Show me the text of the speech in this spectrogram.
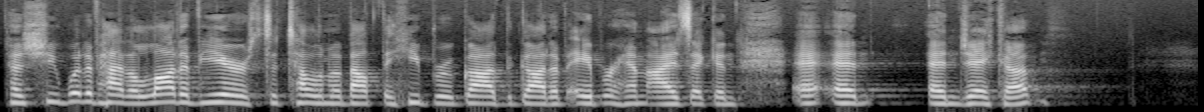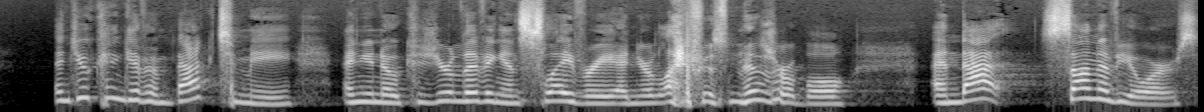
because she would have had a lot of years to tell him about the Hebrew God, the God of Abraham, Isaac, and, and, and Jacob and you can give him back to me. And you know, because you're living in slavery and your life is miserable. And that son of yours,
